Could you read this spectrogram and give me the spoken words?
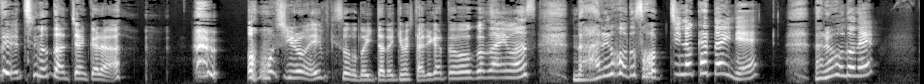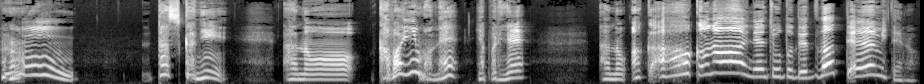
で、ちのたんちゃんから 面白いエピソードいただきました。ありがとうございます。なるほど、そっちの硬いね。なるほどね。うん。確かに、あのー、可愛いもんね。やっぱりね。あの、あか、あ、開かないね、ちょっと手伝って、みたいな。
